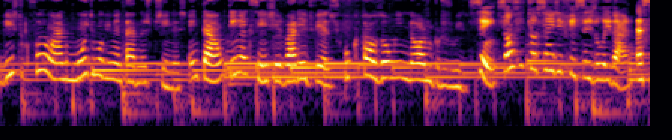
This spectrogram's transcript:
visto que foi um ano muito movimentado nas piscinas. Então, tinha que se encher várias vezes, o que causou um enorme prejuízo. Sim, são situações difíceis de lidar. Assim,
